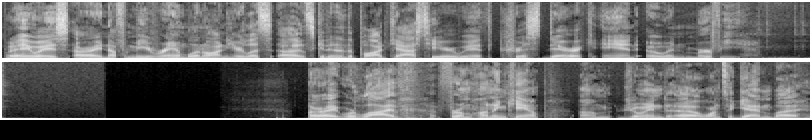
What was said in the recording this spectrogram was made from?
But anyways, all right, enough of me rambling on here. Let's uh, let's get into the podcast here with Chris Derrick and Owen Murphy. All right, we're live from hunting camp. I'm joined uh, once again by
